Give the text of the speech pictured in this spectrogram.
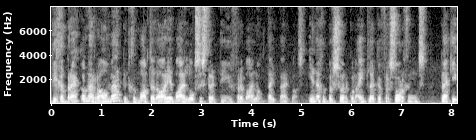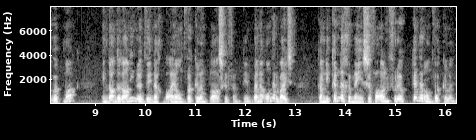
die gebrek aan 'n raamwerk het gemaak dat daar 'n baie losse struktuur vir 'n baie lang tydperk was. Enige persoon kon eintlik 'n versorgingsplekkie oopmaak en dan het daar nie noodwendig baie ontwikkeling plaasgevind nie. Binne onderwys kan die kundige mense veral in vroeë kinderontwikkeling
